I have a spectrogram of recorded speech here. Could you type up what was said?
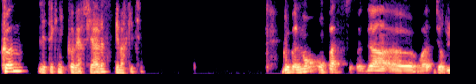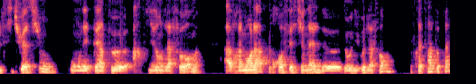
comme les techniques commerciales et marketing. Globalement, on passe euh, d'une situation où on était un peu artisan de la forme à vraiment là, professionnel de, haut niveau de la forme Ce serait ça à peu près?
